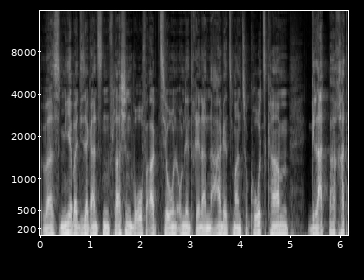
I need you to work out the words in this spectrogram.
Was mir bei dieser ganzen Flaschenwurfaktion um den Trainer Nagelsmann zu kurz kam, Gladbach hat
